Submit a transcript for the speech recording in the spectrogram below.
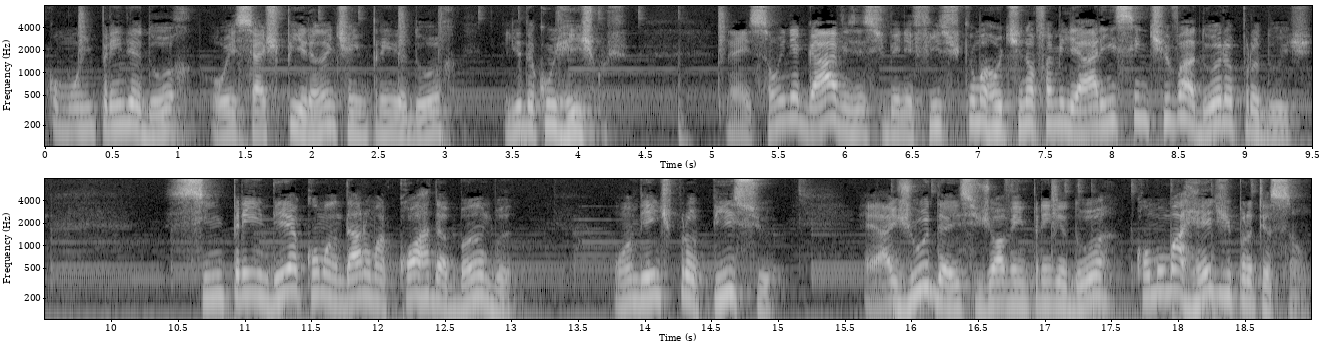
como o empreendedor ou esse aspirante a empreendedor lida com os riscos. Né? E são inegáveis esses benefícios que uma rotina familiar incentivadora produz. Se empreender a comandar uma corda bamba, um ambiente propício é, ajuda esse jovem empreendedor como uma rede de proteção.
